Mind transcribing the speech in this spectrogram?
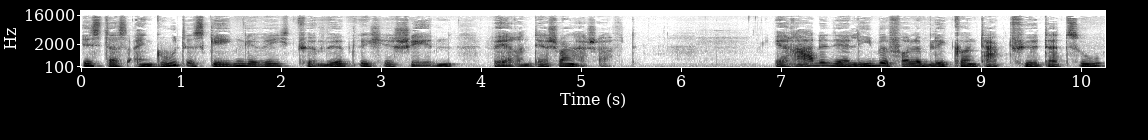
ist das ein gutes Gegengewicht für mögliche Schäden während der Schwangerschaft. Gerade der liebevolle Blickkontakt führt dazu,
